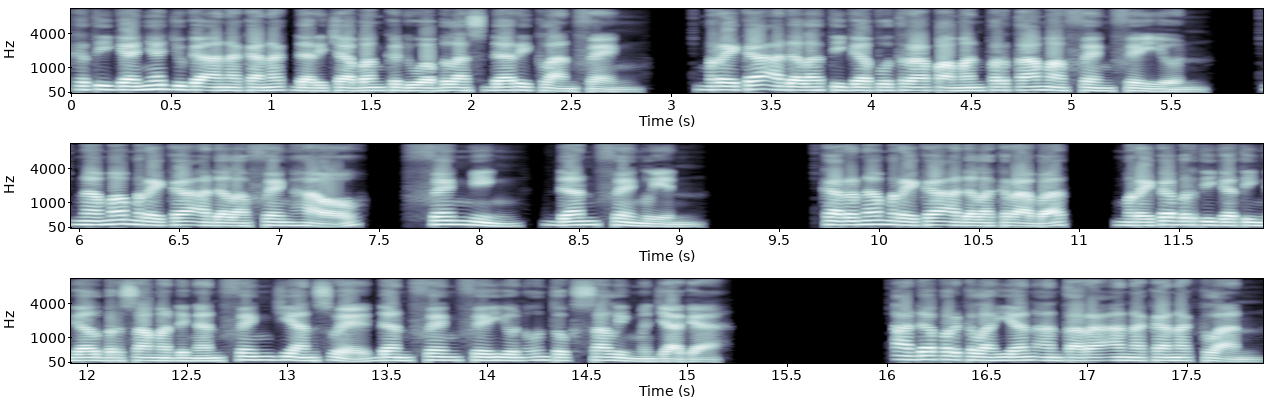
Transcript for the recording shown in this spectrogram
Ketiganya juga anak-anak dari cabang ke-12 dari klan Feng. Mereka adalah tiga putra paman pertama Feng Feiyun. Nama mereka adalah Feng Hao, Feng Ming, dan Feng Lin. Karena mereka adalah kerabat, mereka bertiga tinggal bersama dengan Feng Jiansui dan Feng Feiyun untuk saling menjaga. Ada perkelahian antara anak-anak klan.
